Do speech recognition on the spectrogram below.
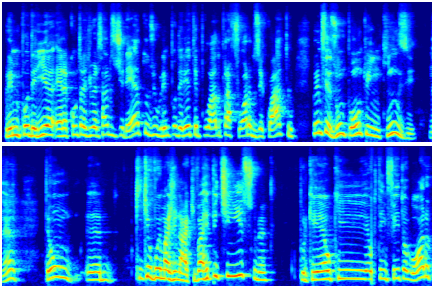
o Grêmio poderia, era contra adversários diretos e o Grêmio poderia ter pulado para fora do Z4, o Grêmio fez um ponto em 15, né? Então, é, o que, que eu vou imaginar? Que vai repetir isso, né? Porque é o que é o que tem feito agora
